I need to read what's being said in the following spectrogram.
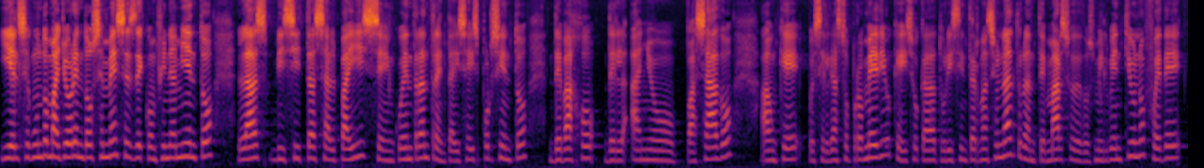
y el segundo mayor en 12 meses de confinamiento. Las visitas al país se encuentran 36% debajo del año pasado, aunque pues el gasto promedio que hizo cada turista internacional durante marzo de 2021 fue de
